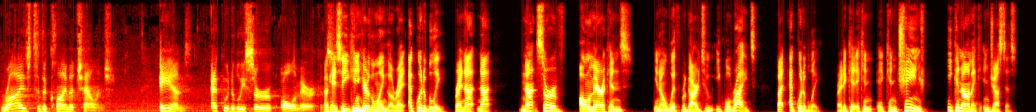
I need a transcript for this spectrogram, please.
rise to the climate challenge, and equitably serve all Americans. Okay, so you can hear the lingo, right? Equitably, right? Not not not serve all Americans, you know, with regard to equal rights, but equitably, right? It can it can, it can change economic injustice.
